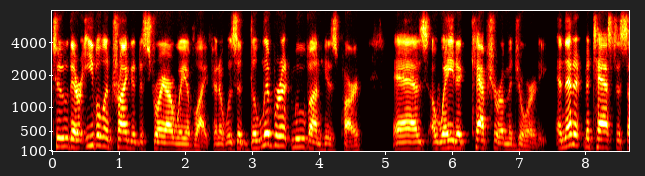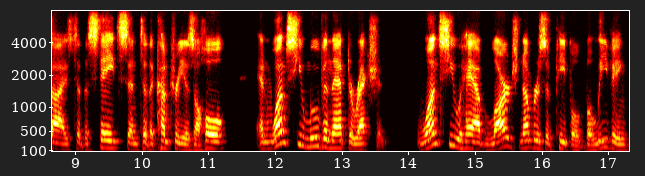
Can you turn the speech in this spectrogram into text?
to they're evil and trying to destroy our way of life. And it was a deliberate move on his part as a way to capture a majority. And then it metastasized to the states and to the country as a whole. And once you move in that direction, once you have large numbers of people believing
